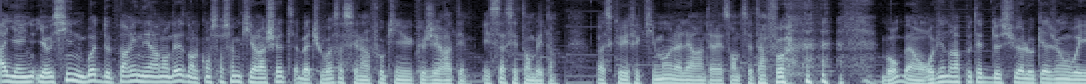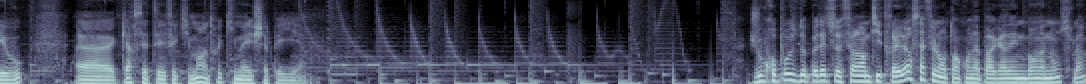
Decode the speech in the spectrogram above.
Ah, il y, a aussi une boîte de paris néerlandaise dans le consortium qui rachète. Bah, tu vois, ça, c'est l'info que j'ai ratée. Et ça, c'est embêtant. Parce qu'effectivement, elle a l'air intéressante, cette info. bon, ben, on reviendra peut-être dessus à l'occasion, voyez-vous. Euh, car c'était effectivement un truc qui m'a échappé hier. Je vous propose de peut-être se faire un petit trailer. Ça fait longtemps qu'on n'a pas regardé une bande-annonce, là.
